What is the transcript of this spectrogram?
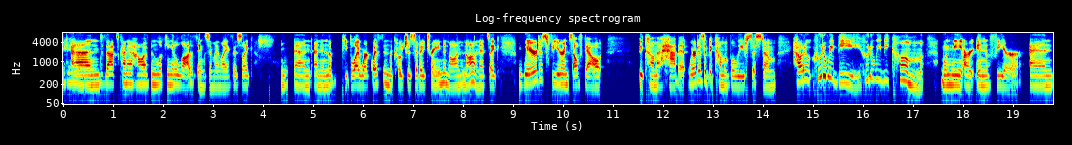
Yeah. And that's kind of how I've been looking at a lot of things in my life is like and and in the people I work with and the coaches that I train and on and on. It's like where does fear and self-doubt become a habit? Where does it become a belief system? How do who do we be? Who do we become when we are in fear? And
